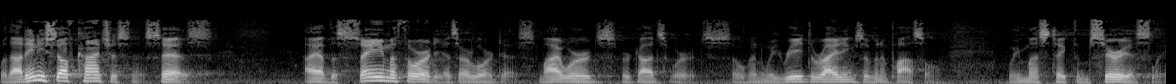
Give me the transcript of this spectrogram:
without any self-consciousness, says, I have the same authority as our Lord does. My words are God's words. So when we read the writings of an apostle, we must take them seriously.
